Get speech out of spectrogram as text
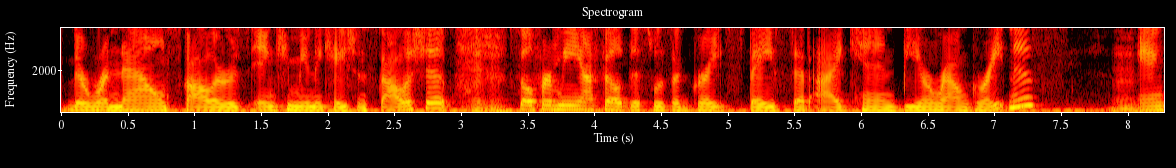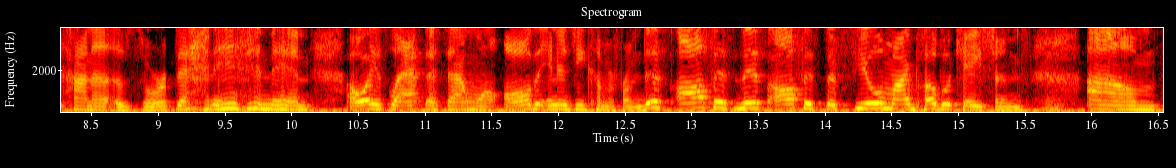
they're renowned scholars in communication scholarship. Mm-hmm. So for me, I felt this was a great space that I can be around greatness mm. and kind of absorb that in. And I always laughed. I said, I want all the energy coming from this office, this office to fuel my publications. Mm. Um,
